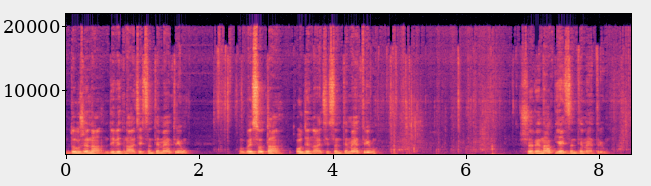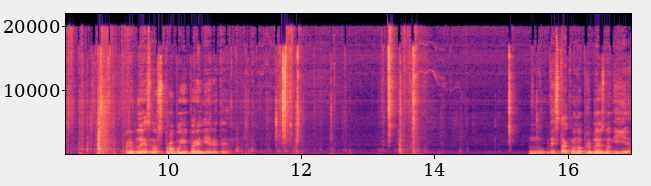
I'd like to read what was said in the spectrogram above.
Довжина 19 см, висота 11 см, ширина 5 см. Приблизно спробую перевірити. Ну, десь так воно приблизно і є.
